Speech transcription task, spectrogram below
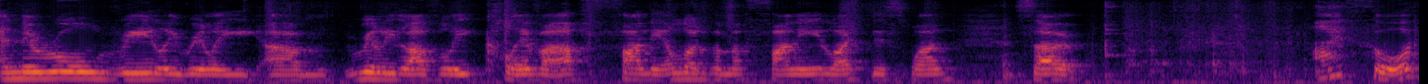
and they're all really, really, um, really lovely, clever, funny. A lot of them are funny, like this one. So I thought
